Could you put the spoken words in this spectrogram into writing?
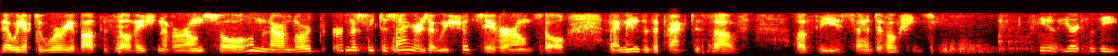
that we have to worry about the salvation of our own soul, and that our Lord earnestly desires that we should save our own soul by means of the practice of of these uh, devotions. You know, Your Excellency,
